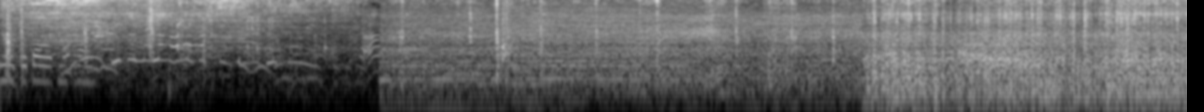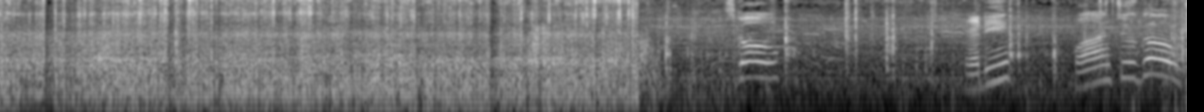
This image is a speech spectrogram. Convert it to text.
na ka. Dito na. Let's go. Ready? One, two, go.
